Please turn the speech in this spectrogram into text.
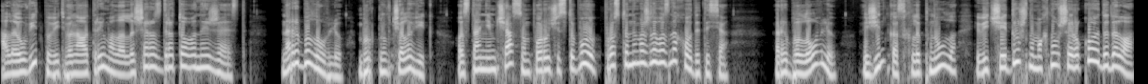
Але у відповідь вона отримала лише роздратований жест. На риболовлю, буркнув чоловік. Останнім часом поруч із тобою просто неможливо знаходитися. Риболовлю? Жінка схлипнула відчайдушно махнувши рукою, додала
